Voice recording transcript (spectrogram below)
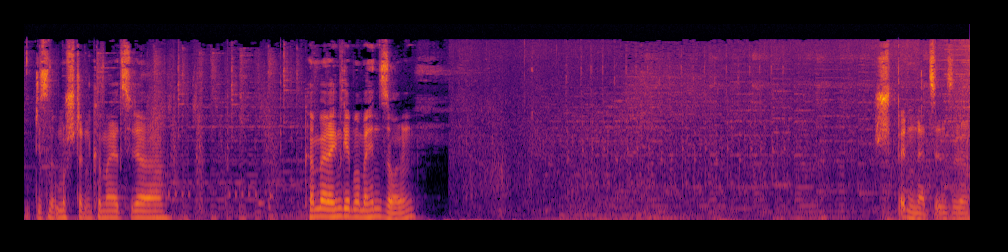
mit diesen Umständen können wir jetzt wieder, können wir da hingehen, wo wir hin sollen. Spinnennetzinsel.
